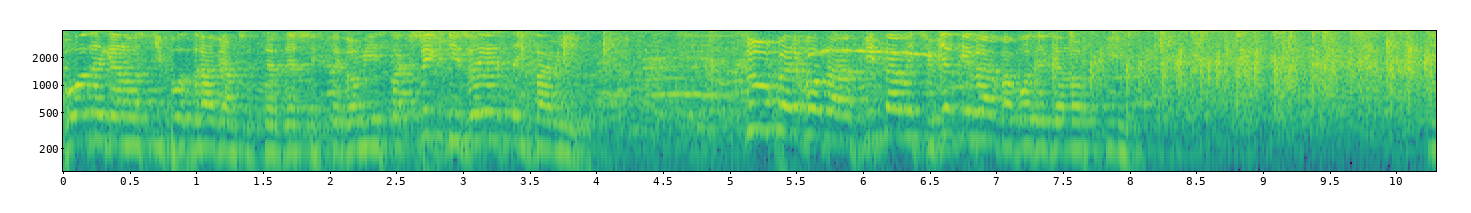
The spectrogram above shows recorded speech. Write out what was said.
Włodek Janowski, pozdrawiam Cię serdecznie z tego miejsca, krzyknij, że jesteś z nami. Super woda, witamy Cię, wielkie brawa Włodek Janowski. I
